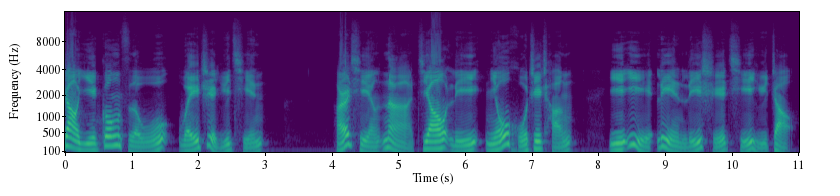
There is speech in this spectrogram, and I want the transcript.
赵以公子吴为质于秦，而请纳交离牛胡之城，以义令离石齐于赵。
